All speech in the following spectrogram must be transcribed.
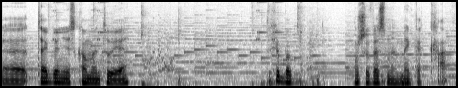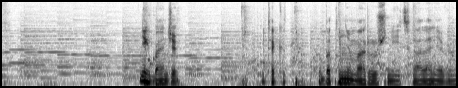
E, tego nie skomentuję. To chyba może wezmę Mega Cav? Niech będzie. I tak chyba to nie ma różnicy, ale nie wiem.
